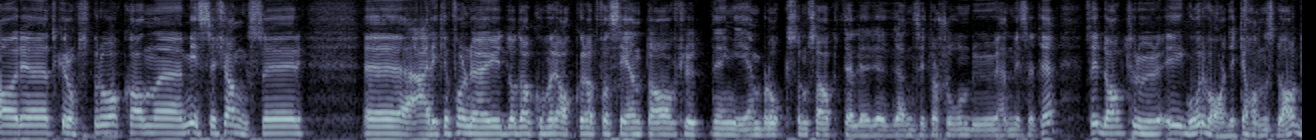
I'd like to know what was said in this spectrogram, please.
har et kroppsspråk, han mister sjanser. Eh, er ikke fornøyd, og da kommer det akkurat for sent avslutning i en blokk, som sagt, eller den situasjonen du henviser til. Så i dag tror I går var det ikke hans dag.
